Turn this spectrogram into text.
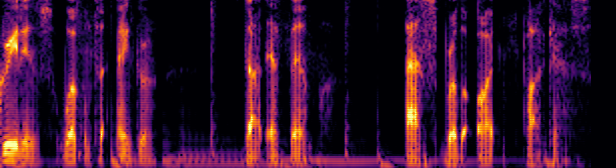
Greetings. Welcome to Anchor.fm. Ask Brother Art podcast.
